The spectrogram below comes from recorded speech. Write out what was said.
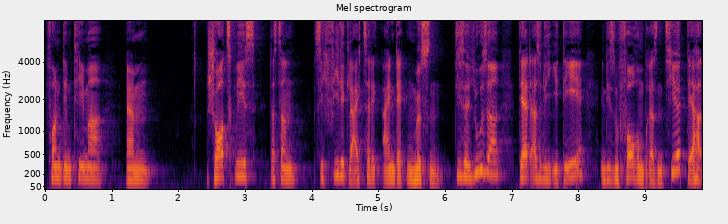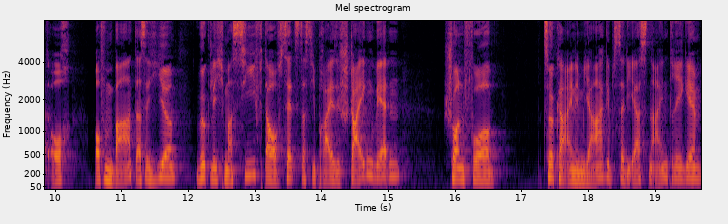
von dem Thema ähm, Short Squeeze, dass dann sich viele gleichzeitig eindecken müssen. Dieser User, der hat also die Idee in diesem Forum präsentiert, der hat auch offenbart, dass er hier wirklich massiv darauf setzt, dass die Preise steigen werden. Schon vor circa einem Jahr gibt es da die ersten Einträge.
